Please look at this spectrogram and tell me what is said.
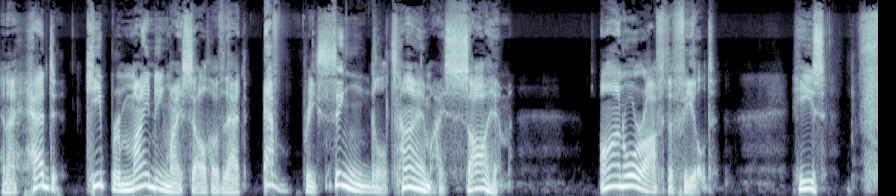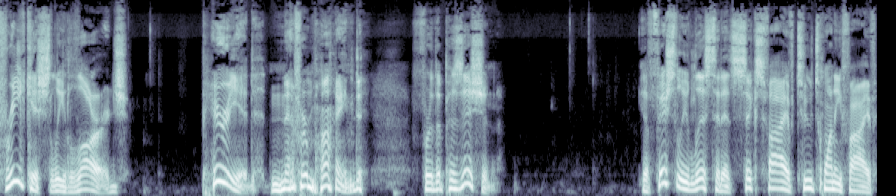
and I had to keep reminding myself of that every single time I saw him on or off the field. He's freakishly large, period, never mind, for the position. Officially listed at 6'5, 225.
